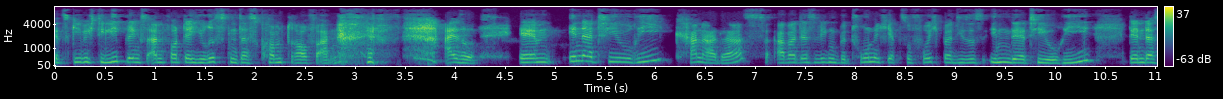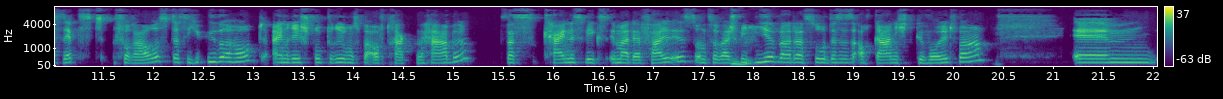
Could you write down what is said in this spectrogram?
Jetzt gebe ich die Lieblingsantwort der Juristen, das kommt drauf an. also ähm, in der Theorie kann er das, aber deswegen betone ich jetzt so furchtbar dieses in der Theorie, denn das setzt voraus, dass ich überhaupt einen Restrukturierungsbeauftragten habe, was keineswegs immer der Fall ist. Und zum Beispiel mhm. hier war das so, dass es auch gar nicht gewollt war. Ähm,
